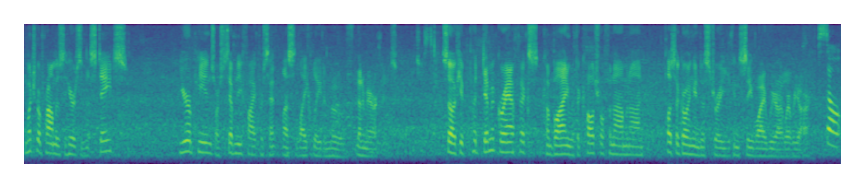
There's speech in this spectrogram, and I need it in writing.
much of a problem as here is in the States, Europeans are 75% less likely to move than Americans. So if you put demographics combined with the cultural phenomenon, plus a growing industry, you can see why we are where we are. So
